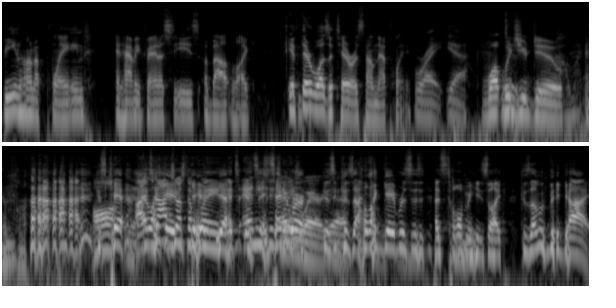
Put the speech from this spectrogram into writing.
being on a plane and having fantasies about like if there was a terrorist on that plane, Right. Yeah. What would you do? Oh, Because yeah. It's not just a plane, it's any situation. anywhere. Anywhere, Because yeah. I like Gabrus has, has told me he's like because I'm a big guy,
